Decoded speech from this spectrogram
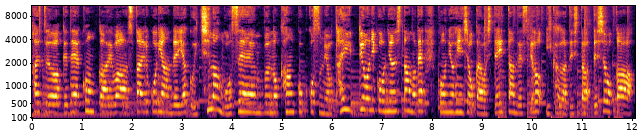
はい、というわけで今回はスタイルコリアンで約1万5000円分の韓国コスメを大量に購入したので購入品紹介をしていったんですけどいかがでしたでしょうか？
